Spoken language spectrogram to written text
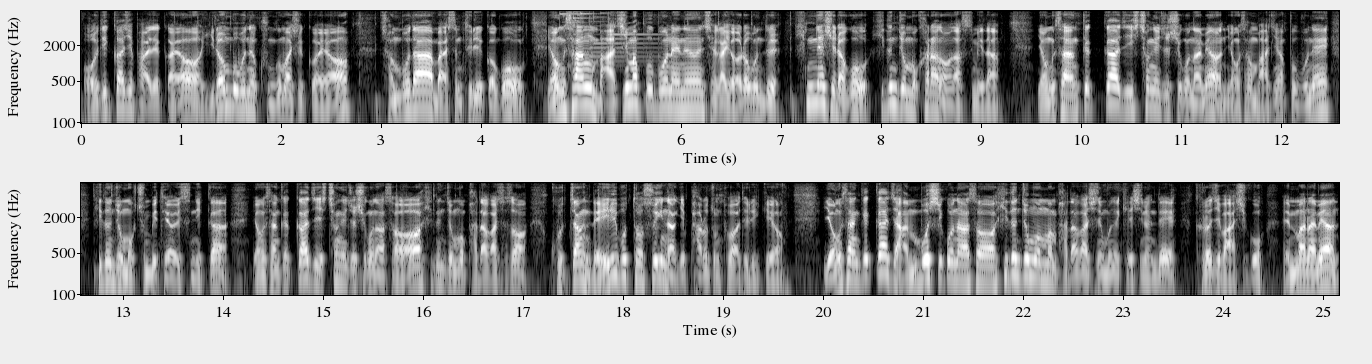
어디까지 봐야 될까요? 이런 부분을 궁금하실 거예요. 전부 다 말씀드릴 거고 영상 마지막 부분에는 제가 여러분들 힘내시라고 hidden 종목 하나 넣어놨습니다. 영상 끝까지 시청해 주시고 나면 영상 마지막 부분에 hidden 종목 준비되어 있으니까 영상 끝까지 시청해 주시고 나서 hidden 종목 받아가셔서 곧장 내일부터 수익 나기 바로 좀 도와드릴게요. 영상 끝까지 안 보시고 나서 hidden 종목만 받아가시는 분들 계시는데 그러지 마시고 웬만하면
